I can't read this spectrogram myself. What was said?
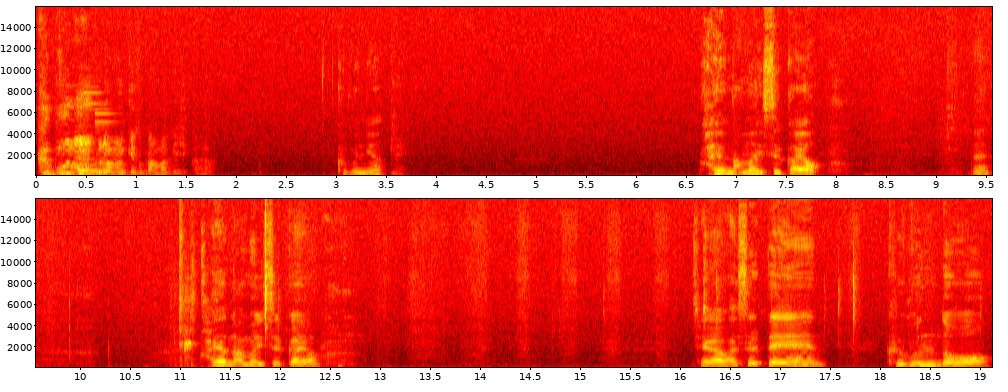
그분은 그러면 계속 남아 계실까요? 그분요? 네. 과연 남아 있을까요? 에? 과연 남아 있을까요? 제가 봤을 땐 그분도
